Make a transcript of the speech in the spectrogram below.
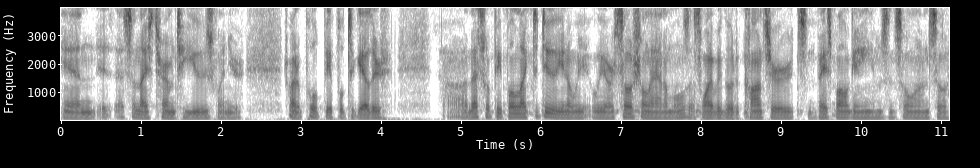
And it, that's a nice term to use when you're trying to pull people together. Uh, that's what people like to do. You know, we, we are social animals. That's why we go to concerts and baseball games and so on. So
